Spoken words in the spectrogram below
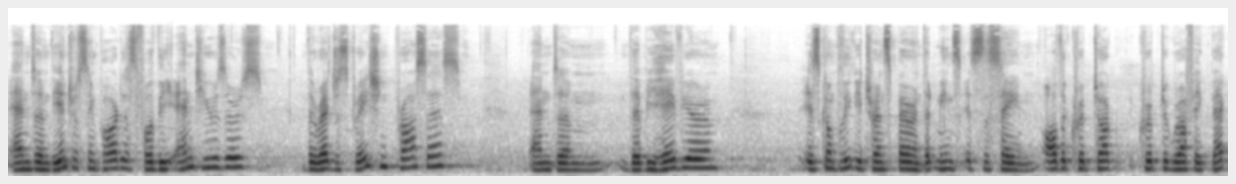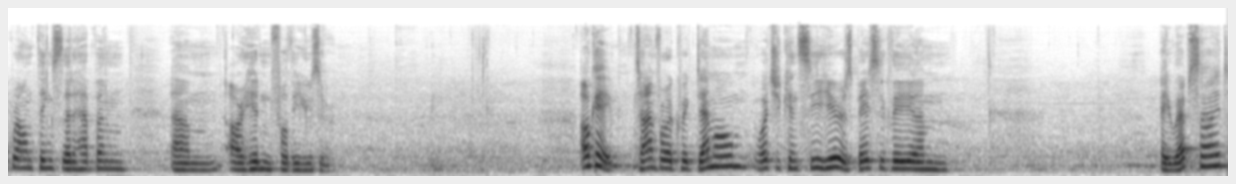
And um, the interesting part is for the end users, the registration process and um, the behavior is completely transparent. That means it's the same. All the crypto cryptographic background things that happen um, are hidden for the user. Okay, time for a quick demo. What you can see here is basically um, a website,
